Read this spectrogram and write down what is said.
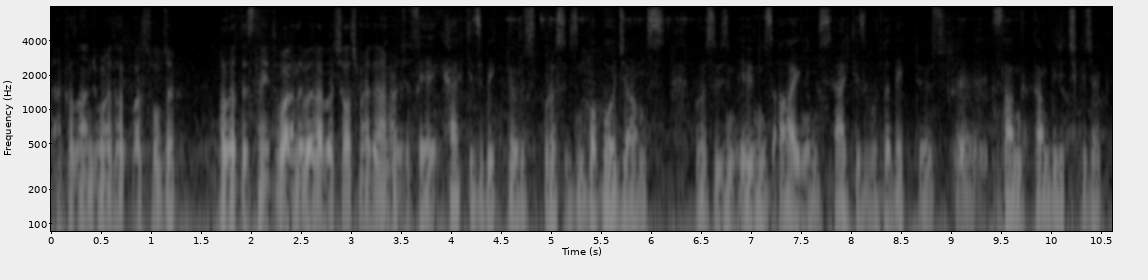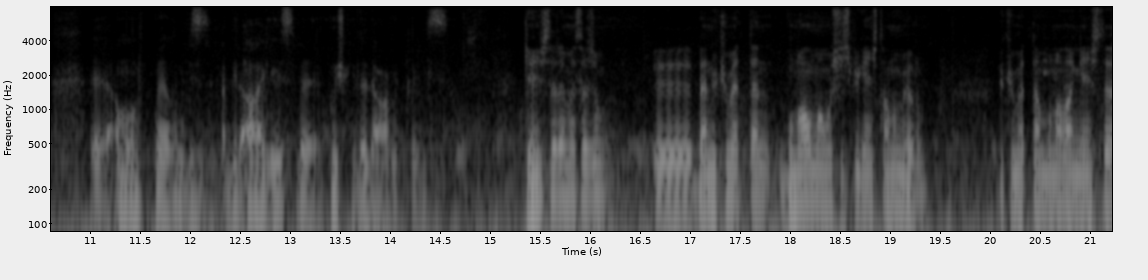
Yani kazanan Cumhuriyet Halk Partisi olacak. Pazartesinden itibaren de beraber çalışmaya devam edeceğiz. E, Herkesi bekliyoruz. Burası bizim baba ocağımız, burası bizim evimiz, ailemiz. Herkesi burada bekliyoruz. E, Sandıktan biri çıkacak ama unutmayalım biz bir aileyiz ve bu şekilde devam etmeliyiz. Gençlere mesajım, e, ben hükümetten bunalmamış hiçbir genç tanımıyorum. Hükümetten bunalan gençler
